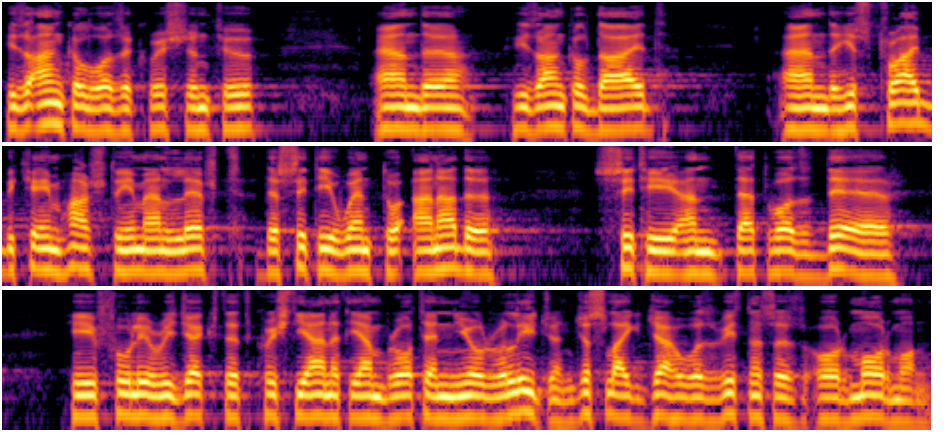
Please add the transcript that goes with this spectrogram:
his uncle was a Christian too. And uh, his uncle died, and his tribe became harsh to him and left the city, went to another city, and that was there. He fully rejected Christianity and brought a new religion, just like Jehovah's Witnesses or Mormon,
